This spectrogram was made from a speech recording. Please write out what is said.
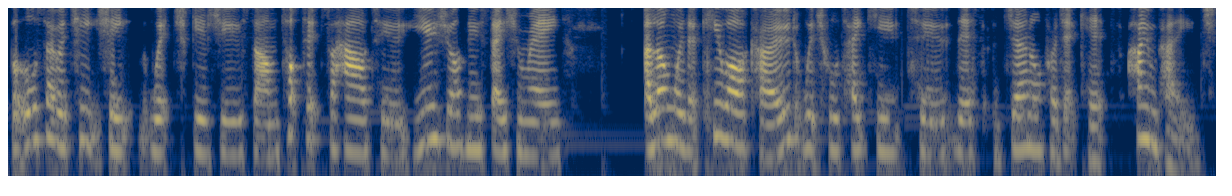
but also a cheat sheet which gives you some top tips for how to use your new stationery along with a QR code, which will take you to this Journal Project Kit's homepage.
